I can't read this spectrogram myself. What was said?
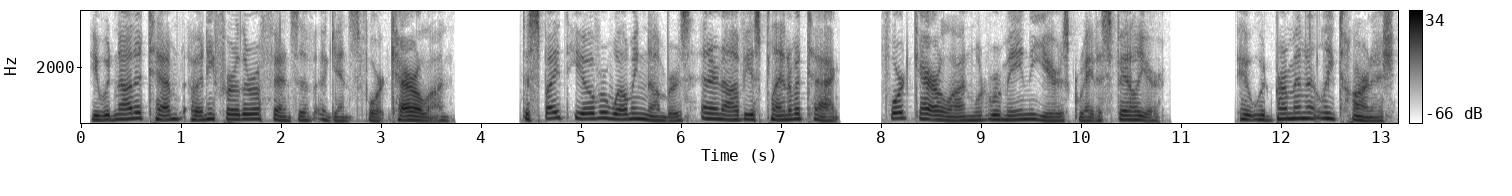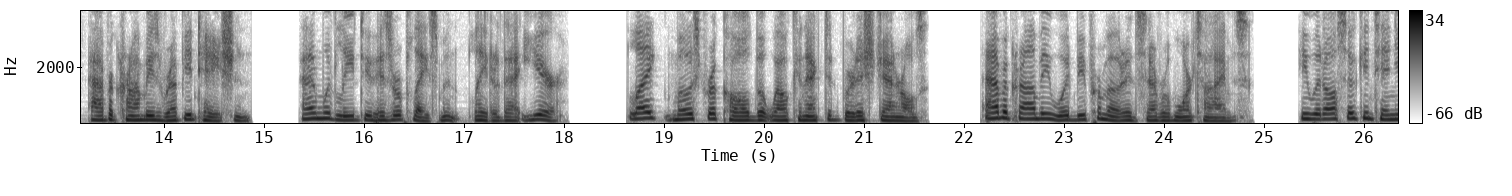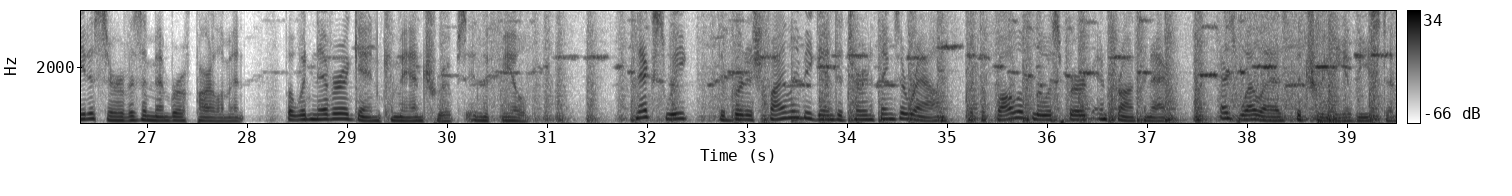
he would not attempt any further offensive against Fort Carillon. Despite the overwhelming numbers and an obvious plan of attack, Fort Carillon would remain the year's greatest failure. It would permanently tarnish Abercromby's reputation and would lead to his replacement later that year. Like most recalled but well connected British generals, Abercromby would be promoted several more times. He would also continue to serve as a Member of Parliament, but would never again command troops in the field. Next week, the British finally begin to turn things around with the fall of Louisbourg and Frontenac, as well as the Treaty of Easton.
